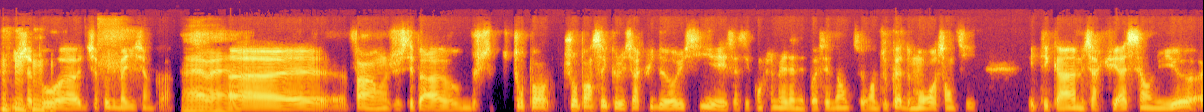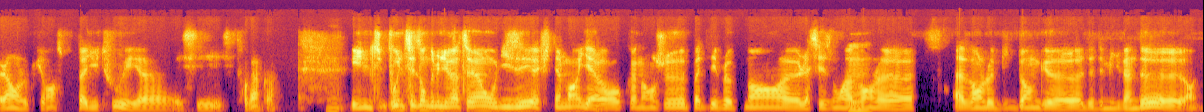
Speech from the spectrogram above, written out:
mm. du chapeau, euh, du chapeau du magicien, quoi. Ouais, ouais. Euh, enfin, je sais pas, j'ai toujours, toujours pensé que le circuit de Russie, et ça s'est confirmé l'année précédente, en tout cas de mon ressenti, était quand même un circuit assez ennuyeux. Là, en l'occurrence, pas du tout, et, euh, et c'est trop bien, quoi. Mm. Et une, pour une saison 2021, on disait finalement il y a aucun enjeu, pas de développement. la saison avant le avant le Big Bang de 2022, en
